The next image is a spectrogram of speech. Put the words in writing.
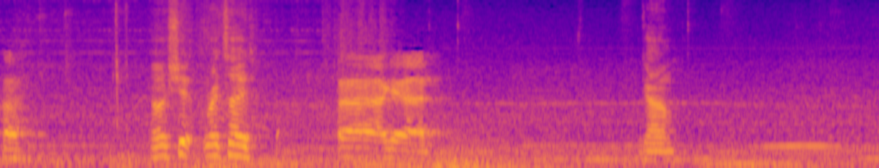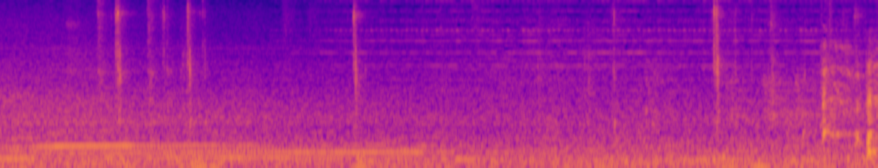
Huh. oh shit, right side. Ah, God. Got him.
